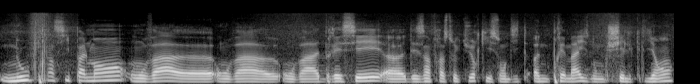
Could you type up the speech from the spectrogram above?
Nous, principalement, on va, euh, on va, euh, on va adresser des infrastructures qui sont dites on-premise, donc chez le client.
